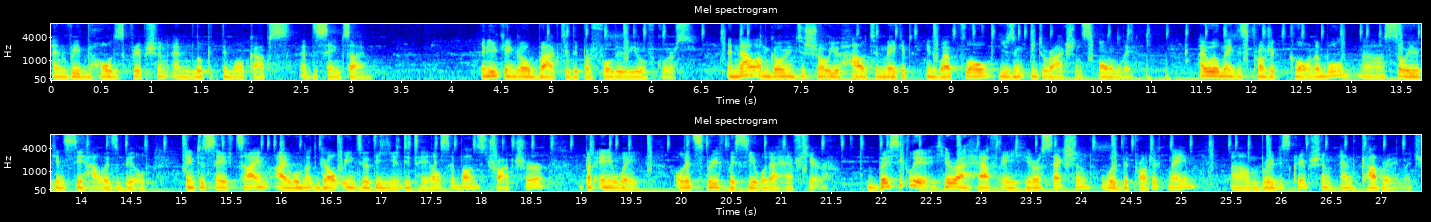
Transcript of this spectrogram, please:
and read the whole description and look at the mockups at the same time. And you can go back to the portfolio view, of course. And now I'm going to show you how to make it in Webflow using interactions only. I will make this project clonable, uh, so you can see how it's built. And to save time, I will not go into the details about the structure, but anyway, let's briefly see what I have here. Basically, here I have a hero section with the project name, um, brief description and cover image.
